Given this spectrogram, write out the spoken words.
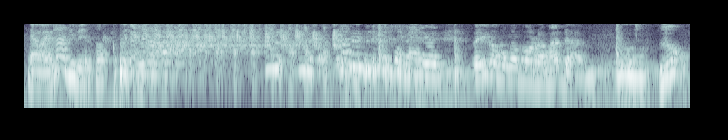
Nyalain lagi besok. Tapi ngomong-ngomong Ramadan, lu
